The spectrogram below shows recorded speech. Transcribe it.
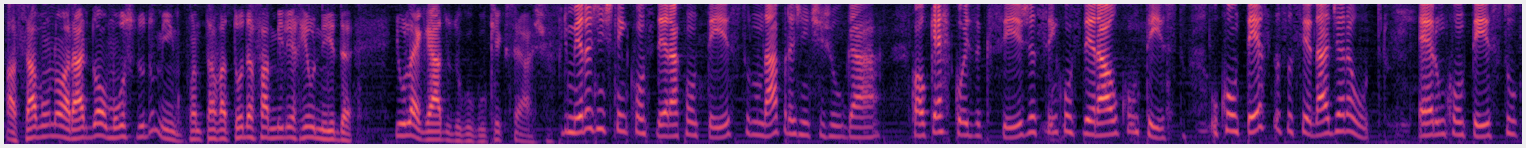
passavam no horário do almoço do domingo, quando estava toda a família reunida. E o legado do Gugu, o que, você acha? Primeiro a gente tem que considerar contexto, não dá pra gente julgar qualquer coisa que seja, sem considerar o contexto. O contexto da sociedade era outro. Era um contexto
